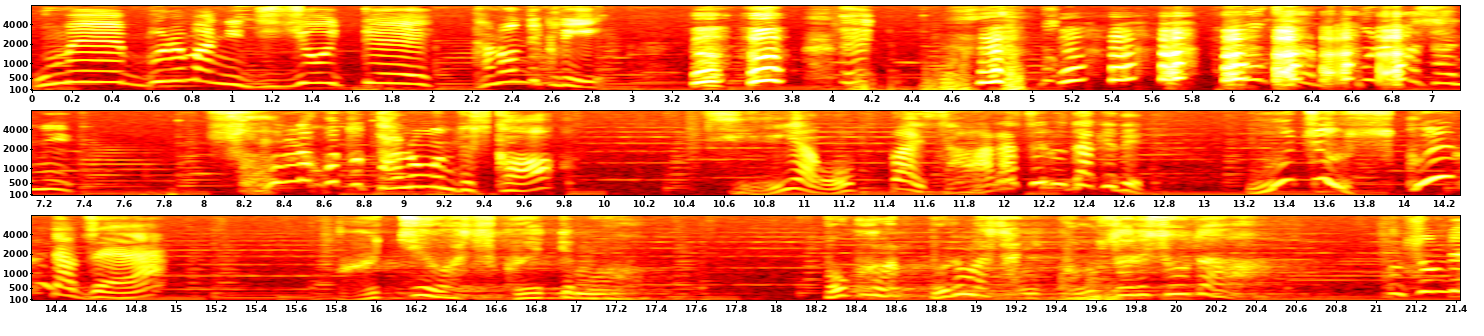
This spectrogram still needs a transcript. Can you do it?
おめえブルマンに事情言って頼んでくれ。え？ぼ僕がブルマさんにそんなこと頼むんですか？尻やおっぱい触らせるだけで宇宙救えるんだぜ。宇宙は救えても僕がブルマさんに殺されそうだ。そんで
